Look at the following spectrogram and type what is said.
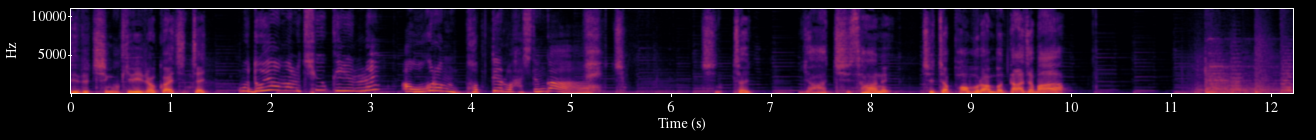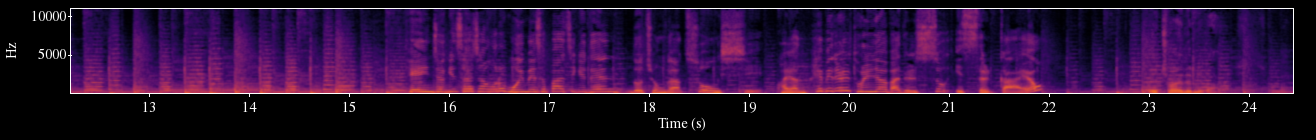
니들 친구끼리 이럴 거야 진짜. 어, 너야말로 친구끼리를 해? 아 억울하면 법대로 하시던가. 진짜 야치사하네. 진짜 법으로 한번 따져봐. 개인적인 사정으로 모임에서 빠지게 된 노총각 수홍 씨. 과연 회비를 돌려받을 수 있을까요? 이 줘야 됩니다. 정말.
